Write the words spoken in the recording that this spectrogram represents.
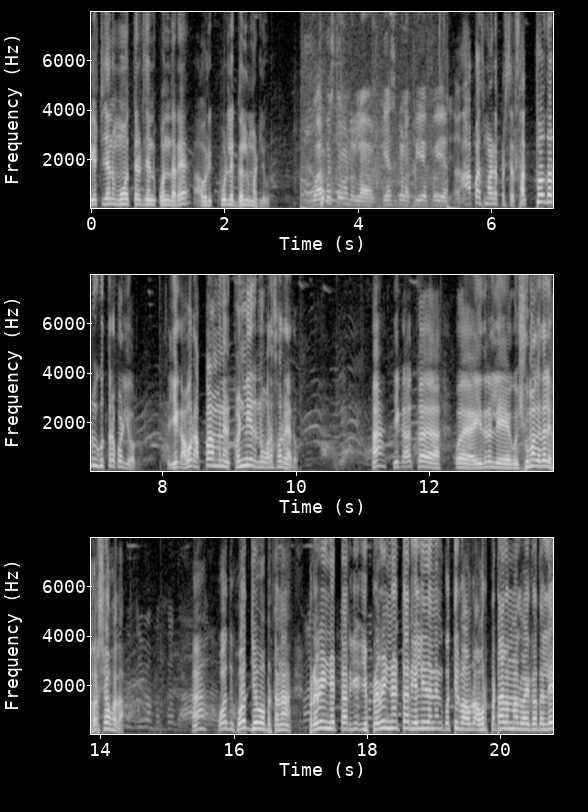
ಎಷ್ಟು ಜನ ಮೂವತ್ತೆರಡು ಜನ ಕೊಂದರೆ ಅವ್ರಿಗೆ ಕೂಡಲೇ ಗಲ್ಲು ಮಾಡಲಿ ಇವರು. ವಾಪಸ್ ತಗೊಂಡ್ರಲ್ಲ ಕೇಸ್ಗಳ ಪಿ ಎಫ್ ಐ ವಾಪಸ್ ಮಾಡೋ ಪ್ರಶ್ನೆ. ಸತ್ತೋದವ್ರಿಗೆ ಉತ್ತರ ಕೊಡಲಿ ಅವರು. ಈಗ ಅವ್ರ ಅಪ್ಪ ಅಮ್ಮನ ಕಣ್ಣೀರನ್ನು ಒರೆಸೋರು ಯಾರು? ಹಾಂ ಈಗ ಕ ಇದರಲ್ಲಿ ಶಿವಮೊಗ್ಗದಲ್ಲಿ ಹರ್ಷ ಹೋದ. ಹಾಂ ಹೋದ್ ಹೋದ ಜೀವ ಬರ್ತಾನ? ಪ್ರವೀಣ್ ನೆಟ್ಟಾರ್ ಈ- ಈ ಪ್ರವೀಣ್ ನೆಟ್ಟಾರ್ ಎಲ್ಲಿದ್ದಾನೆ ಅಂತ ಗೊತ್ತಿಲ್ವಾ ಅವರು? ಅವ್ರ ಪಟಾಲಮ್ಮಲ್ವಾ ಇರೋದಲ್ಲಿ?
